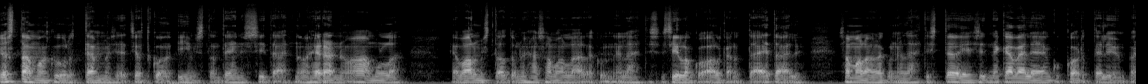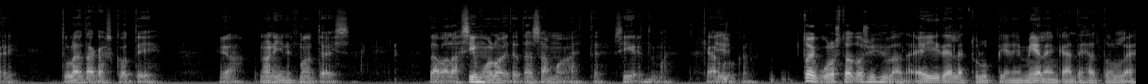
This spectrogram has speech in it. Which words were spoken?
Jostain mä oon kuullut tämmöisiä, että jotkut ihmiset on tehnyt sitä, että ne on herännyt aamulla ja valmistautunut ihan samalla lailla, kun ne lähtis, silloin kun on alkanut tämä etäily, samalla lailla kun ne lähtis töihin, sitten ne kävelee jonkun kortteli ympäri, tulee takas kotiin ja no niin, nyt mä oon töissä. Tavallaan simuloi tätä samaa, että siirtymä käy ulkona. Toi kuulostaa tosi hyvältä. Ei itselle tullut pieneen mieleenkään tehdä tolleen,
